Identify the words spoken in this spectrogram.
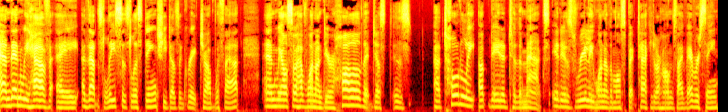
And then we have a that's Lisa's listing. She does a great job with that. And we also have one on Deer Hollow that just is uh, totally updated to the max. It is really one of the most spectacular homes I've ever seen.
